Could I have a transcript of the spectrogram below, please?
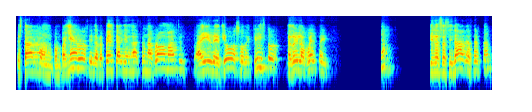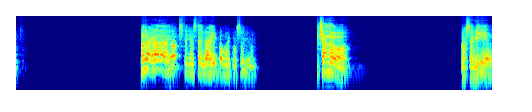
estar con compañeros y de repente alguien hace una broma ahí de Dios o de Cristo, me doy la vuelta y ya, sin necesidad de hacer tanto. No le agrada a Dios que yo esté yo ahí como hijo suyo, escuchando groserías,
